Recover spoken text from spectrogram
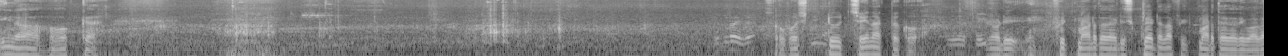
ಹಿಂಗ ಓಕೆ ಎಲ್ಲ ಇದೆ ಸೊ ಫಸ್ಟು ಚೈನ್ ಹಾಕಬೇಕು. ನೋಡಿ ಫಿಟ್ ಮಾಡ್ತಾ ಇದ್ದಾರೆ ಡಿಸ್ಪ್ಲೇಟ್ ಎಲ್ಲ ಫಿಟ್ ಮಾಡ್ತಾ ಇದ್ದಾರೆ ಇವಾಗ.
